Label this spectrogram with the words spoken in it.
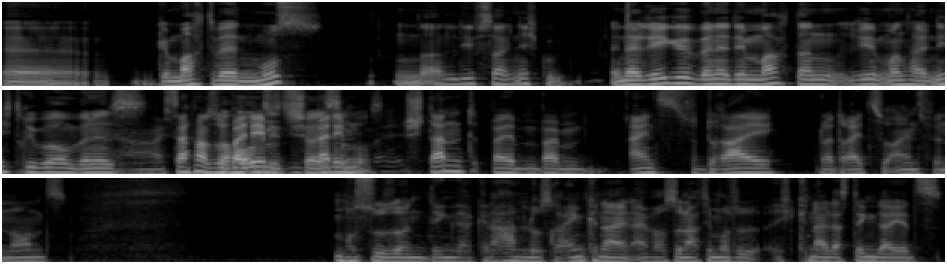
äh, gemacht werden muss. Und dann lief es halt nicht gut. In der Regel, wenn er den macht, dann redet man halt nicht drüber und wenn es. Ja, ich sag mal so, bei dem, bei dem. Stand beim, beim 1 zu 3 oder 3 zu 1 für Nons musst du so ein Ding da gnadenlos reinknallen. Einfach so nach dem Motto, ich knall das Ding da jetzt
